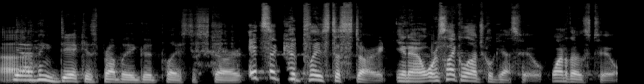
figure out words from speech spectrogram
Uh, yeah, I think Dick is probably a good place to start. It's a good place to start, you know, or psychological guess who, one of those two.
